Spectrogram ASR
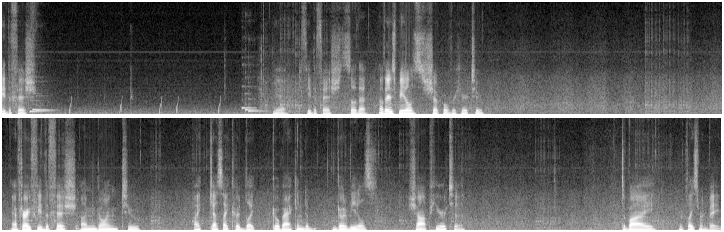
feed the fish. Yeah, to feed the fish so that... Oh, there's Beedle's ship over here too. After I feed the fish, I'm going to... I guess I could, like, go back into... Go to Beedle's shop here to... To buy replacement bait.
